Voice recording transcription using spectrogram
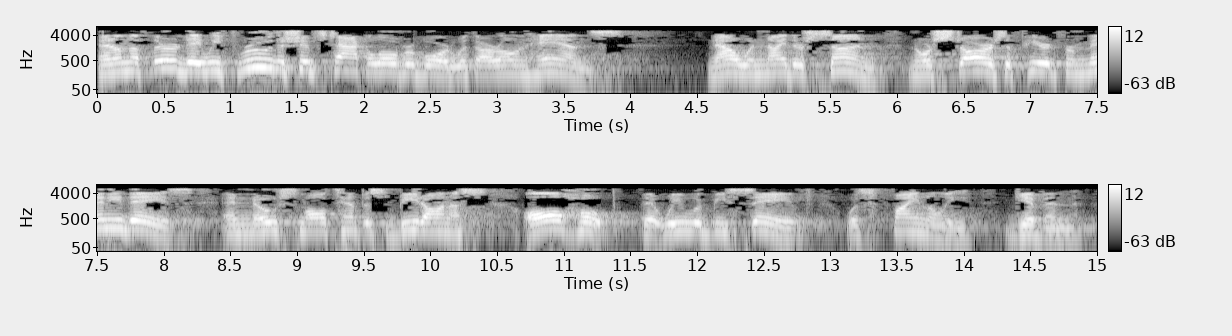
and on the third day we threw the ship's tackle overboard with our own hands. Now, when neither sun nor stars appeared for many days, and no small tempest beat on us, all hope that we would be saved was finally given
